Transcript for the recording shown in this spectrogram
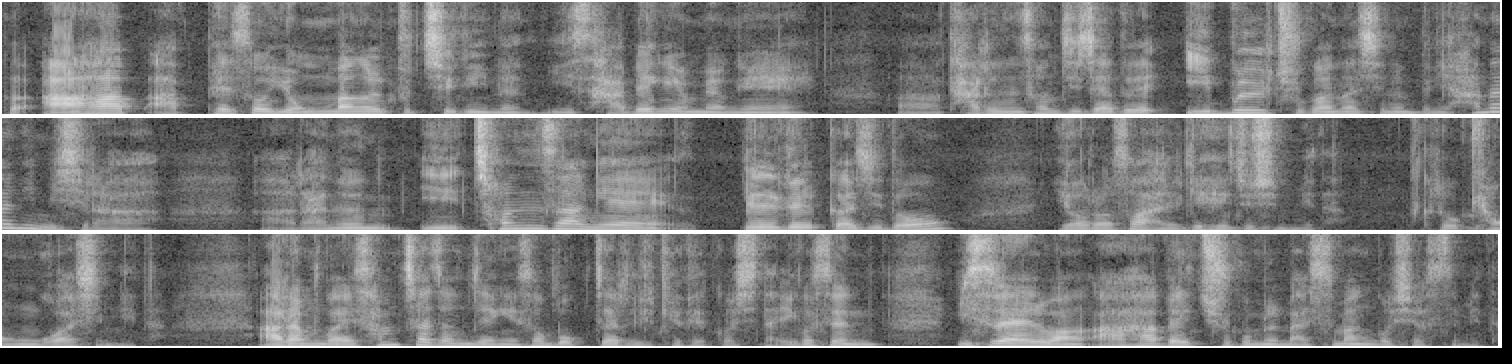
그 아합 앞에서 욕망을 부추기는 이 400여 명의 어, 다른 선지자들의 입을 주관하시는 분이 하나님이시라 아, 라는 이 천상의 일들까지도 열어서 알게 해주십니다. 그리고 경고하십니다. 아람과의 3차 전쟁에서 목자를 잃게 될 것이다. 이것은 이스라엘 왕 아합의 죽음을 말씀한 것이었습니다.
